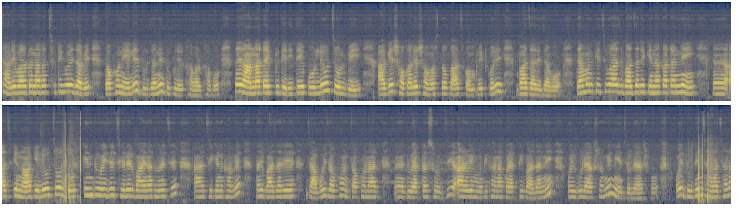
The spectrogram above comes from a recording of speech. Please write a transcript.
সাড়ে বারোটা নাগাদ ছুটি হয়ে যাবে, তখন এলে দুজনে দুপুরের খাবার খাব। তাই রান্নাটা একটু দেরিতে করলেও চলবে আগে সকালের সমস্ত কাজ কমপ্লিট করে বাজারে যাব। তেমন কিছু আজ বাজারে কেনাকাটা নেই আজকে না গেলেও চলতো। কিন্তু ওই যে ছেলের বায়না ধরেছে, আর চিকেন খাবে, তাই বাজারে যাবই যখন, তখন আর দু একটা সবজি আর ওই মুদিখানা কয়েকটি বাজার নেই, ওইগুলো একসঙ্গে নিয়ে চলে আসব। ওই দুদিন ছাড়া ছাড়া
